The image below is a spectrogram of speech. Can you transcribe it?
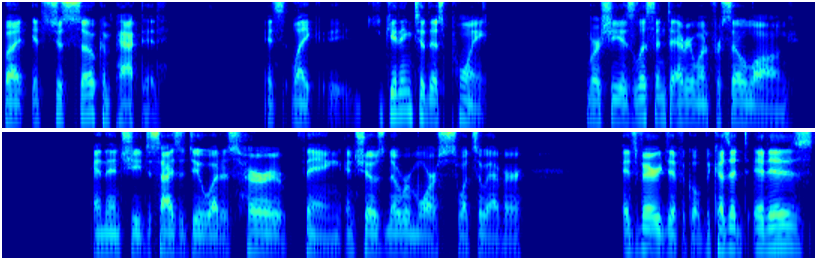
but it's just so compacted. It's like eh, getting to this point where she has listened to everyone for so long and then she decides to do what is her thing and shows no remorse whatsoever it's very difficult because it it is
